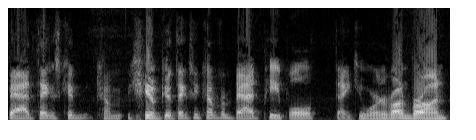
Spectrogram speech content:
bad things can come. You know, good things can come from bad people. Thank you, Wernher von Braun.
